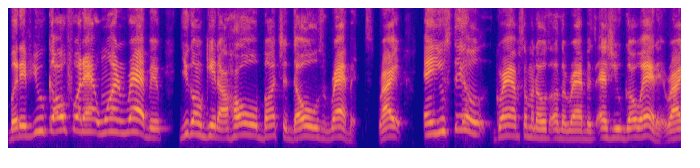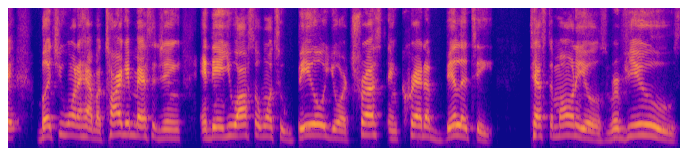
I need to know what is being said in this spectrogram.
But if you go for that one rabbit, you're gonna get a whole bunch of those rabbits, right? And you still grab some of those other rabbits as you go at it, right? But you want to have a target messaging, and then you also want to build your trust and credibility, testimonials, reviews,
